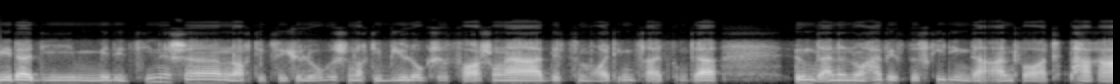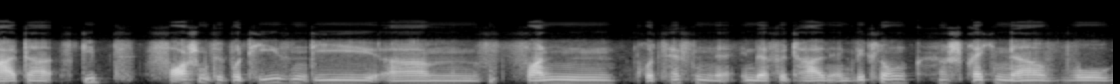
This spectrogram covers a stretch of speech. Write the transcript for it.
Weder die medizinische noch die psychologische noch die biologische Forschung hat bis zum heutigen Zeitpunkt ja irgendeine nur halbwegs befriedigende Antwort parat. Es gibt Forschungshypothesen, die ähm, von Prozessen in der fetalen Entwicklung sprechen, wo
